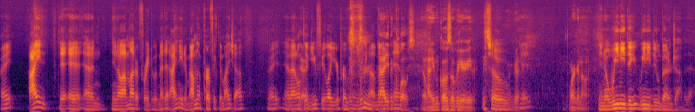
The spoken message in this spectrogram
right? I and, and you know, I'm not afraid to admit it. I need them. I'm not perfect at my job right? And I don't Okay. think you feel like you're perfect in your job. Not right? even And close. Nope. Not even close over here either. So, We're good. uh, Working on it. you know, we need to we need to do a better job of that.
